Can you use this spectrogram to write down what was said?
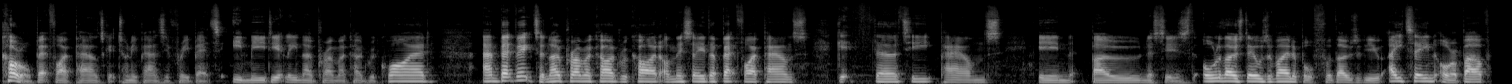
Coral, bet £5, get £20 in free bets immediately, no promo code required. And Bet Victor, no promo code required on this either. Bet £5, get £30 in bonuses. All of those deals available for those of you 18 or above,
